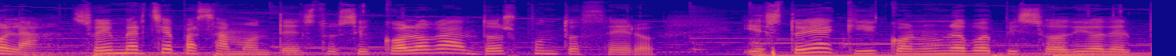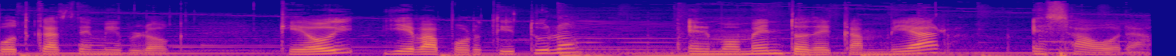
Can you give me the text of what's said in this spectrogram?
Hola, soy Merche Pasamontes, tu psicóloga 2.0, y estoy aquí con un nuevo episodio del podcast de mi blog, que hoy lleva por título El momento de cambiar es ahora.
